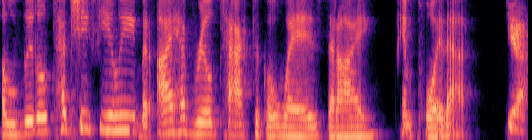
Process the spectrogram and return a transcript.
a little touchy feely, but I have real tactical ways that I employ that. Yeah,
